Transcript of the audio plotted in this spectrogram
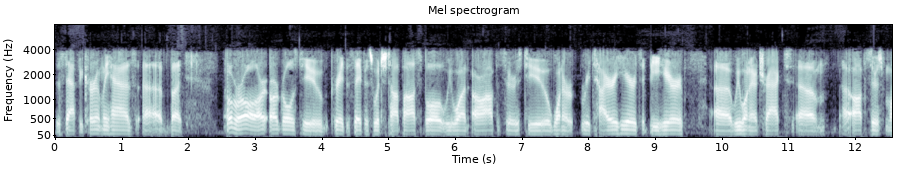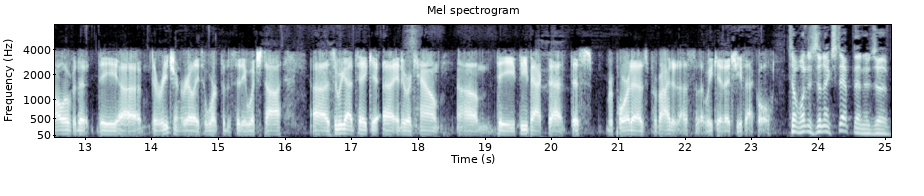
the staff he currently has. Uh, but overall, our, our goal is to create the safest Wichita possible. We want our officers to want to retire here, to be here. Uh, we want to attract um, uh, officers from all over the the, uh, the region, really, to work for the city of Wichita. Uh, so we got to take uh, into account um, the feedback that this report has provided us so that we can achieve that goal. So, what is the next step then? Is it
